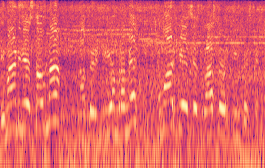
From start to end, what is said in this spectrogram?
డిమాండ్ చేస్తా ఉన్నా. నా పేరు టిఎం రమేష్ ఎంఆర్పిఎస్ఎస్ రాష్ట్ర వర్కింగ్ ప్రెసిడెంట్.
